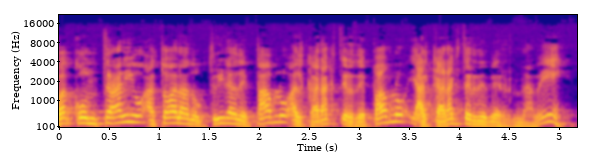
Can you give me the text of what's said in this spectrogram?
va contrario a toda la doctrina de Pablo, al carácter de Pablo y al carácter de Bernabé.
